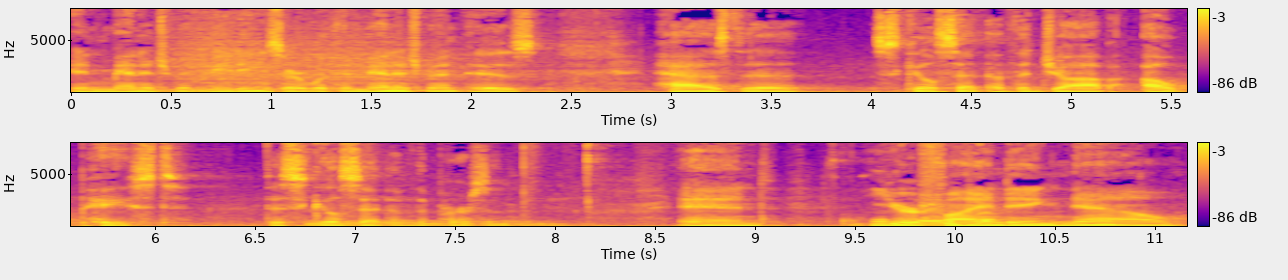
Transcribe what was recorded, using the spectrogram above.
in management meetings or within management is has the skill set of the job outpaced the skill set of the person? And you're finding now,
